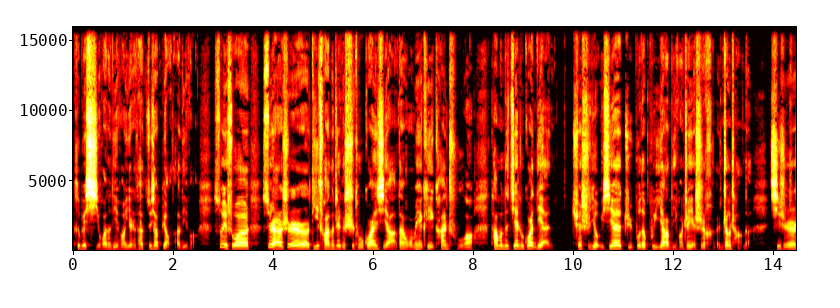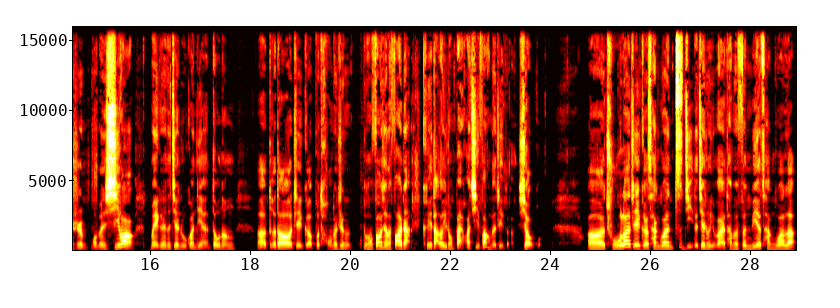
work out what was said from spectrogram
特别喜欢的地方，也是他最想表达的地方。所以说，虽然是嫡传的这个师徒关系啊，但我们也可以看出啊，他们的建筑观点确实有一些局部的不一样的地方，这也是很正常的。其实是我们希望每个人的建筑观点都能呃得到这个不同的这个不同方向的发展，可以达到一种百花齐放的这个效果。呃，除了这个参观自己的建筑以外，他们分别参观了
